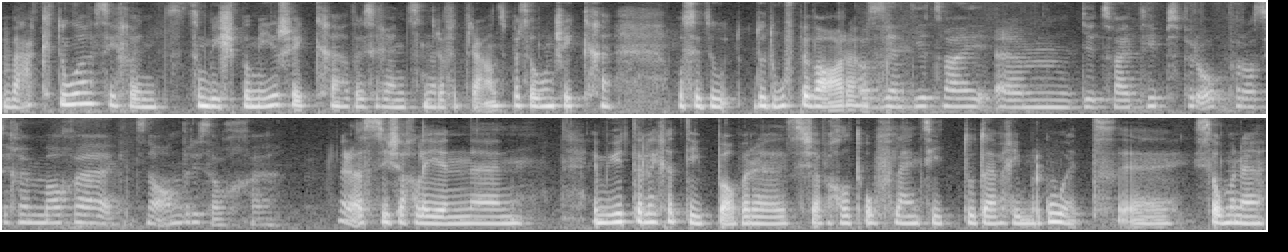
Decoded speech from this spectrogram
wegtun können. Sie können es zum Beispiel mir schicken oder sie können es einer Vertrauensperson schicken, die sie dort aufbewahren. Also Sie haben die zwei, ähm, die zwei Tipps für Opfer, was sie machen können. Gibt es noch andere Sachen? Ja, es ist ein bisschen ein, ähm, ein mütterlicher Tipp, aber äh, es ist einfach halt Offline-Zeit tut einfach immer gut. Äh, in so einem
